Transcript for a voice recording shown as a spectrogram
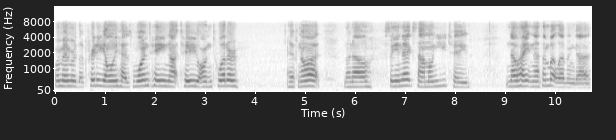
Remember, the pretty only has one T, not two on Twitter. If not, then I'll um, See you next time on YouTube. No hate, nothing but loving, guys.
